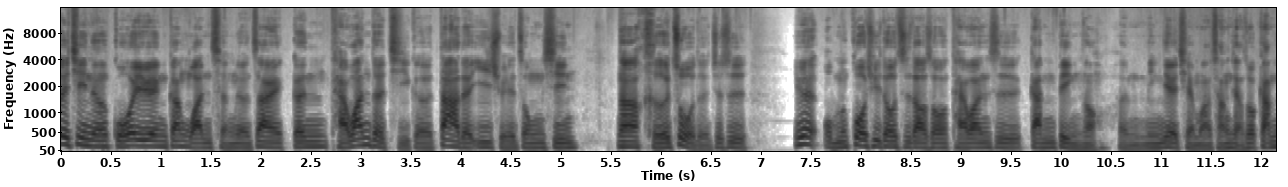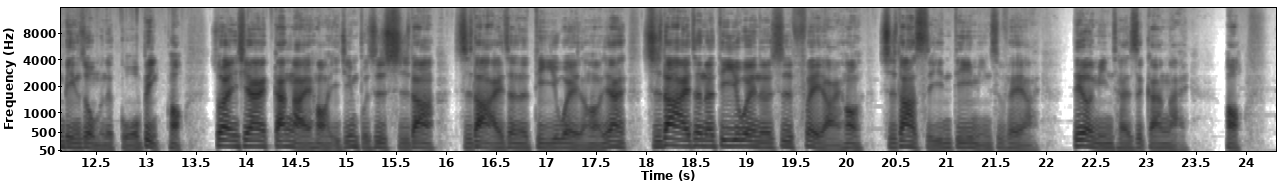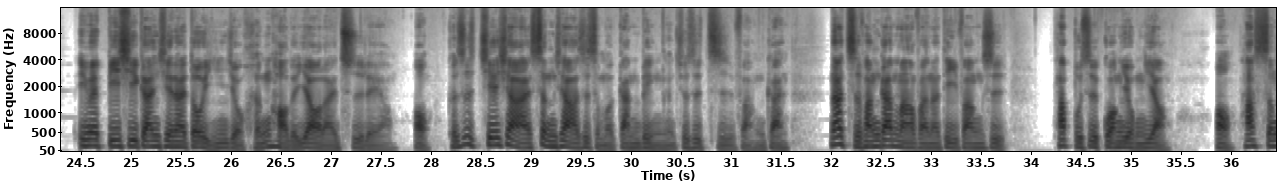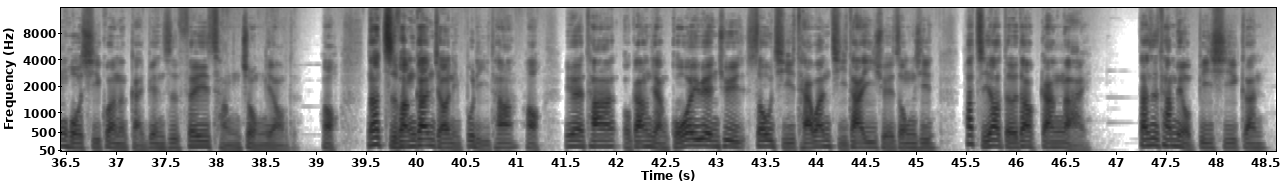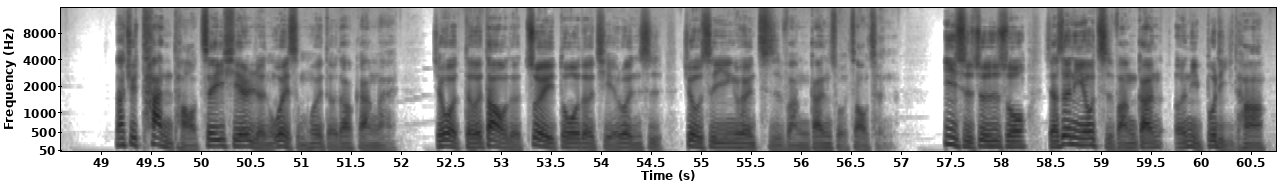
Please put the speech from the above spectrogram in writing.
最近呢，国卫院刚完成了在跟台湾的几个大的医学中心那合作的，就是因为我们过去都知道说台湾是肝病哈，很名列前茅，常讲说肝病是我们的国病哈。虽然现在肝癌哈已经不是十大十大癌症的第一位了哈，现在十大癌症的第一位呢是肺癌哈，十大死因第一名是肺癌，第二名才是肝癌。好，因为 B、C 肝现在都已经有很好的药来治疗。哦，可是接下来剩下的是什么肝病呢？就是脂肪肝。那脂肪肝麻烦的地方是，它不是光用药哦，它生活习惯的改变是非常重要的。哦，那脂肪肝只要你不理它，哦，因为它我刚刚讲，国卫院去收集台湾几大医学中心，它只要得到肝癌，但是他没有 B、C 肝，那去探讨这一些人为什么会得到肝癌，结果得到的最多的结论是，就是因为脂肪肝所造成的。意思就是说，假设你有脂肪肝，而你不理它，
